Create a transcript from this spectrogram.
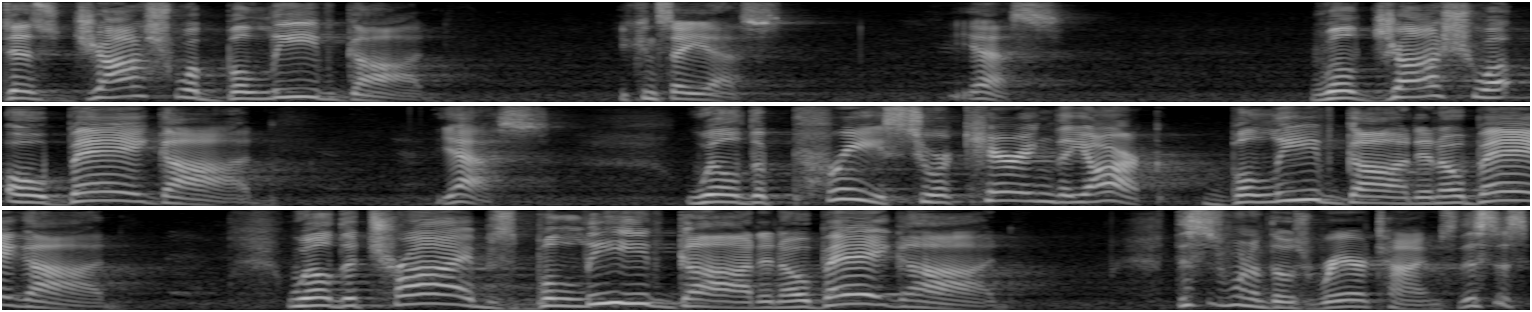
Does Joshua believe God? You can say yes. Yes. Will Joshua obey God? Yes. Will the priests who are carrying the ark believe God and obey God? Will the tribes believe God and obey God? This is one of those rare times. This is,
